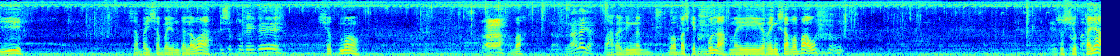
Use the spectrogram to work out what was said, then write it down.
Ih. Sabay-sabay yung dalawa. Bishop mo, baby. Shoot mo. Ah. Aba, Ngalay, ah. para ding nagbabasketball ah. May ring sa baba oh. Susyot kaya.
